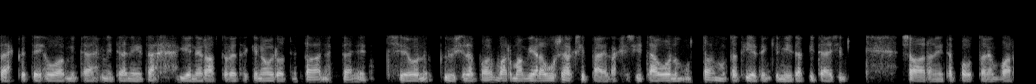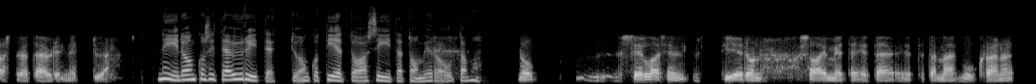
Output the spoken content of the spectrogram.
sähkötehoa, mitä, mitä niitä generaattoreitakin odotetaan. Että, että se on kyllä siellä varmaan vielä useaksi päiväksi sitä on, mutta, mutta tietenkin niitä pitäisi saada niitä polttoainevarastoja täydennettyä. Niin, onko sitä yritetty? Onko tietoa siitä, Tomi Routamo? No sellaisen tiedon saimme, että, että, että tämä Ukrainan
